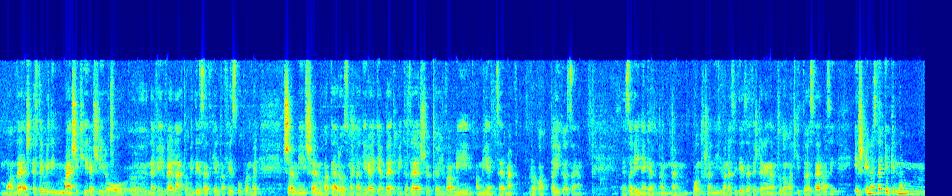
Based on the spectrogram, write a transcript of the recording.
mondás. Ezt én mindig másik híres író nevével látom idézetként a Facebookon, hogy semmi sem határoz meg annyira egy embert, mint az első könyv, ami, ami egyszer megragadta igazán ez a lényege, nem, nem pontosan így van az idézet, és tényleg nem tudom, hogy kitől származik. És én ezt egyébként nem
